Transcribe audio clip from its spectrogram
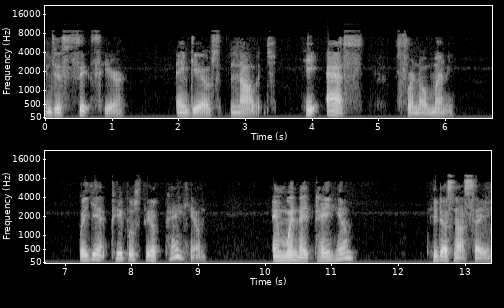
and just sits here and gives knowledge. He asks for no money. But yet people still pay him. And when they pay him, he does not say,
